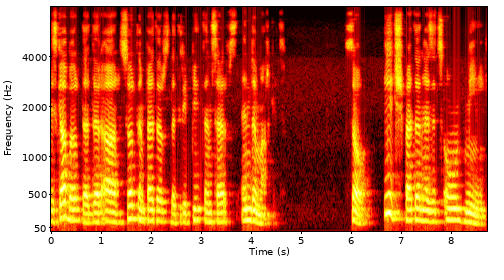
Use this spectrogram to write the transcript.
discover that there are certain patterns that repeat themselves in the market. So each pattern has its own meaning.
